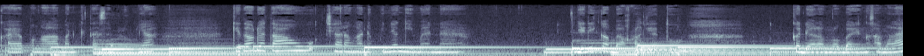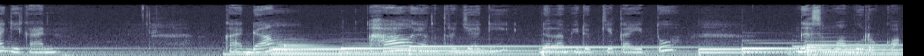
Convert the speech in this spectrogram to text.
kayak pengalaman kita sebelumnya, kita udah tahu cara ngadepinnya gimana. Jadi nggak bakal jatuh ke dalam lubang yang sama lagi kan. Kadang hal yang terjadi dalam hidup kita itu nggak semua buruk kok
